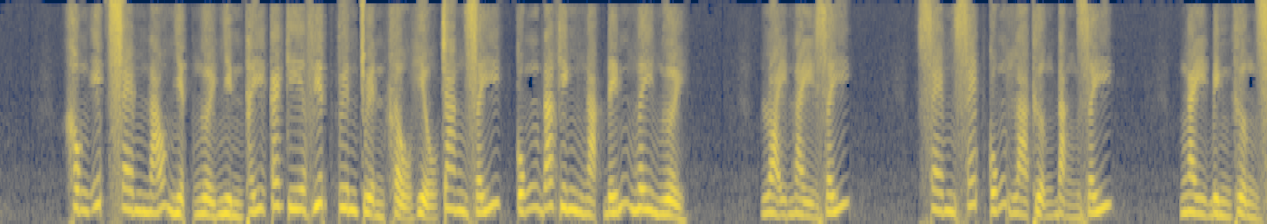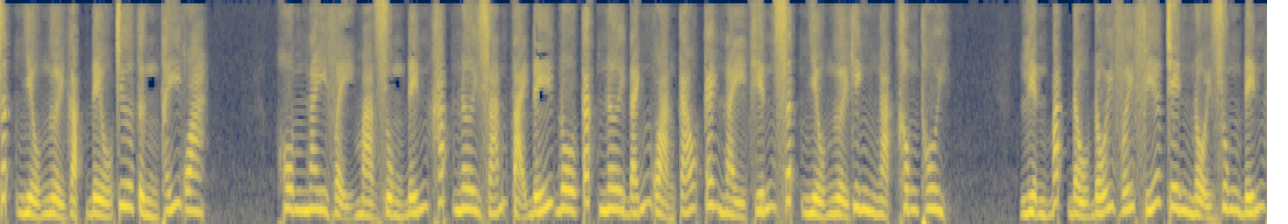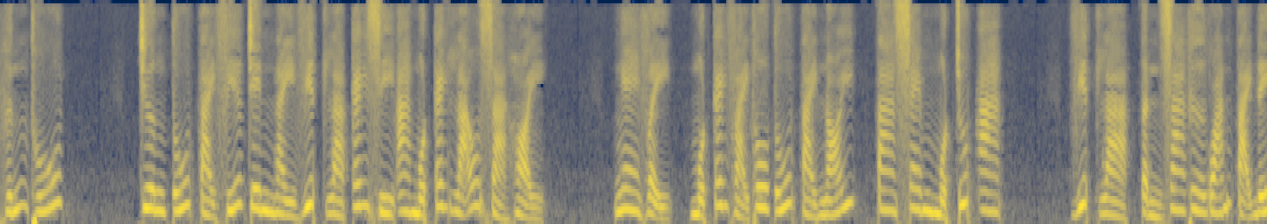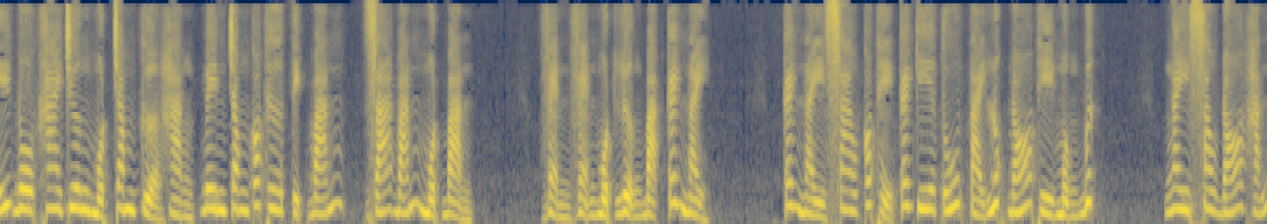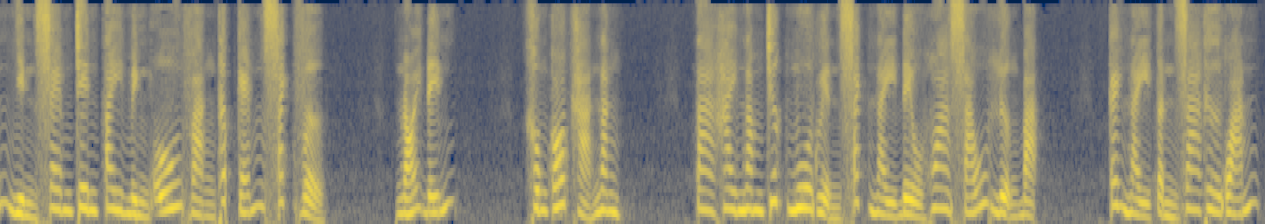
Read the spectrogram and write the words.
Không ít xem náo nhiệt người nhìn thấy cái kia viết tuyên truyền khẩu hiệu trang giấy cũng đã kinh ngạc đến ngây người. Loại này giấy, xem xét cũng là thượng đẳng giấy. Ngày bình thường rất nhiều người gặp đều chưa từng thấy qua. Hôm nay vậy mà dùng đến khắp nơi dán tại đế đô các nơi đánh quảng cáo cái này khiến rất nhiều người kinh ngạc không thôi. Liền bắt đầu đối với phía trên nội dung đến hứng thú. Trương Tú Tài phía trên này viết là cái gì a một cái lão giả hỏi. Nghe vậy, một cái vải thô Tú Tài nói, ta xem một chút a Viết là tần gia thư quán tại đế đô khai trương 100 cửa hàng bên trong có thư tịch bán, giá bán một bản. Vẹn vẹn một lượng bạc cách này. Cái này sao có thể cái kia Tú Tài lúc đó thì mộng bức. Ngay sau đó hắn nhìn xem trên tay mình ố vàng thấp kém sách vở. Nói đến. Không có khả năng. Ta hai năm trước mua quyển sách này đều hoa sáu lượng bạc. Cái này tần ra thư quán.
